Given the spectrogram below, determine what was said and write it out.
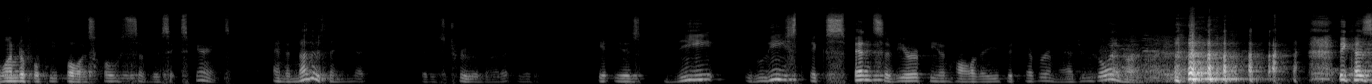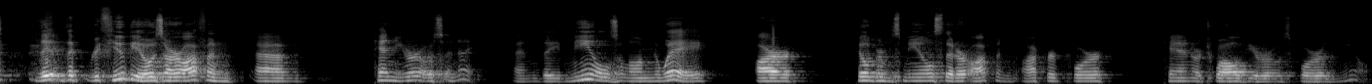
wonderful people as hosts of this experience. And another thing that, that is true about it is it is the least expensive European holiday you could ever imagine going on. because the, the refugios are often um, 10 euros a night. And the meals along the way are pilgrims' meals that are often offered for 10 or 12 euros for the meal.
